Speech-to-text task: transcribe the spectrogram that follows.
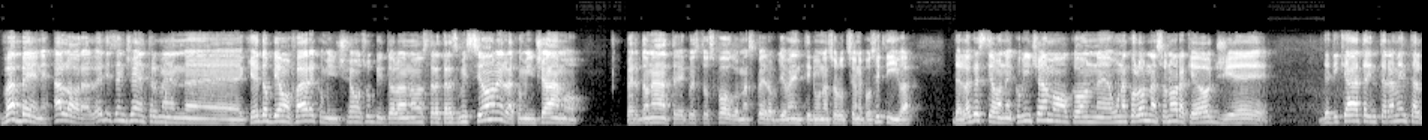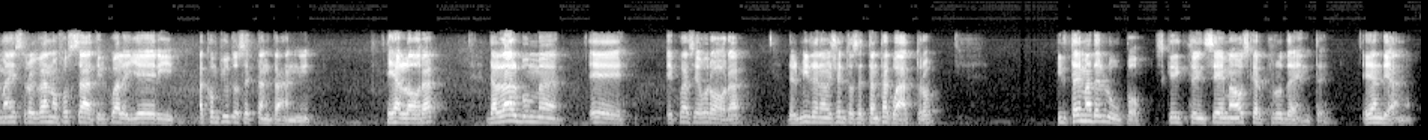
Va bene, allora, ladies and gentlemen, eh, che dobbiamo fare? Cominciamo subito la nostra trasmissione, la cominciamo Perdonate questo sfogo, ma spero ovviamente in una soluzione positiva della questione. Cominciamo con una colonna sonora che oggi è dedicata interamente al maestro Ivano Fossati, il quale ieri ha compiuto 70 anni. E allora, dall'album è, è quasi Aurora del 1974, il tema del lupo, scritto insieme a Oscar Prudente. E andiamo.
